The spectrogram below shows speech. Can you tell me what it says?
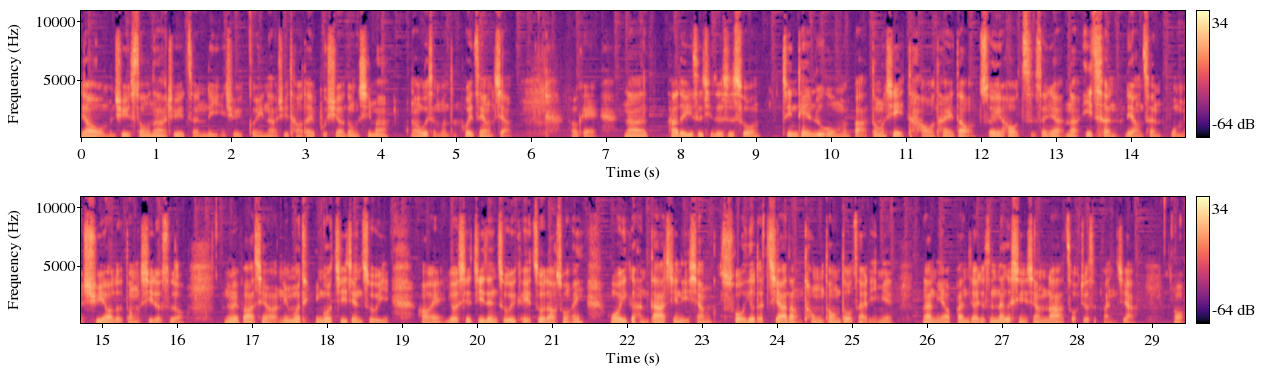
要我们去收纳、去整理、去归纳、去淘汰不需要东西吗？那为什么会这样讲？OK，那他的意思其实是说。今天，如果我们把东西淘汰到最后只剩下那一层、两层我们需要的东西的时候，你会发现啊，你有没有听过极简主义？OK，有些极简主义可以做到说，哎，我一个很大行李箱，所有的家当通通都在里面。那你要搬家，就是那个行李箱拉走就是搬家。哦，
